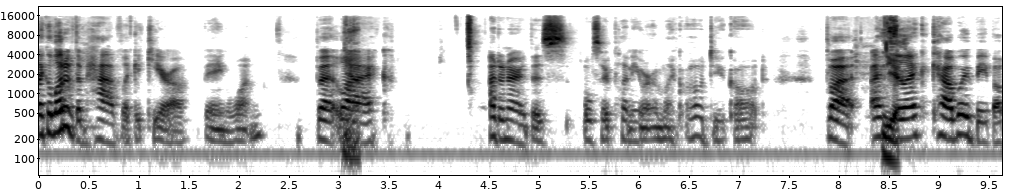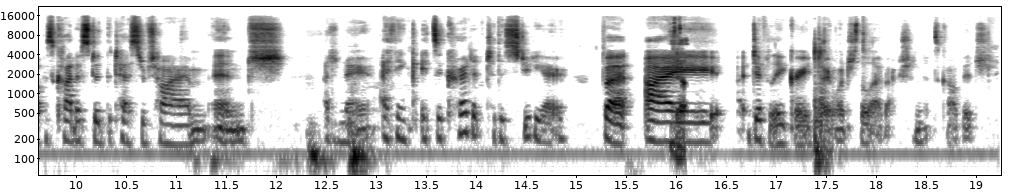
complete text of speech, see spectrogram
Like a lot of them have, like Akira being one. But Yeah. like I don't know, there's also plenty where I'm like, oh dear God. But I Yeah. feel like Cowboy Bebop has kind of stood the test of time and I don't know, I think it's a credit to the studio. But I definitely agree, don't watch the live action, it's garbage.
